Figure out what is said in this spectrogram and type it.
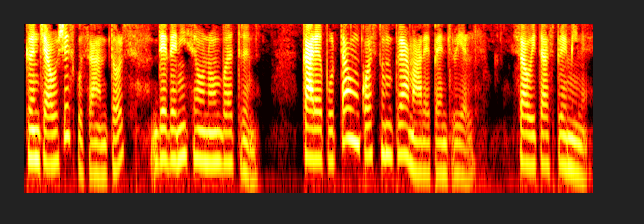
Când Ceaușescu s-a întors, devenise un om bătrân, care purta un costum prea mare pentru el, S-a uitat spre mine.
